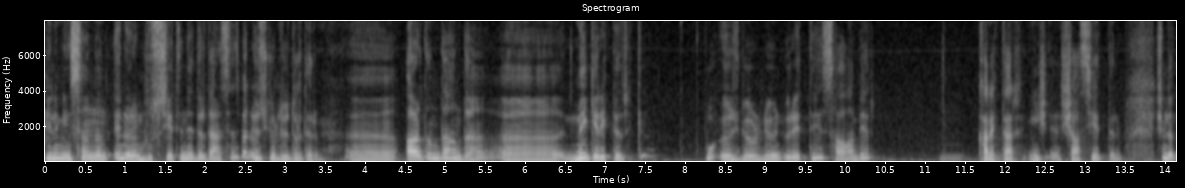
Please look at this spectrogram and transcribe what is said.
bilim insanının en önemli hususiyeti nedir derseniz ben özgürlüğüdür derim. E, ardından da e, ne gereklidir? bu özgürlüğün ürettiği sağlam bir karakter, inş- şahsiyet derim. Şimdi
